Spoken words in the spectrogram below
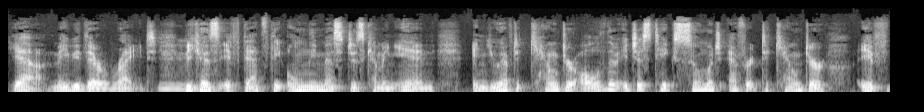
yeah, maybe they're right. Mm-hmm. Because if that's the only messages coming in and you have to counter all of them, it just takes so much effort to counter if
